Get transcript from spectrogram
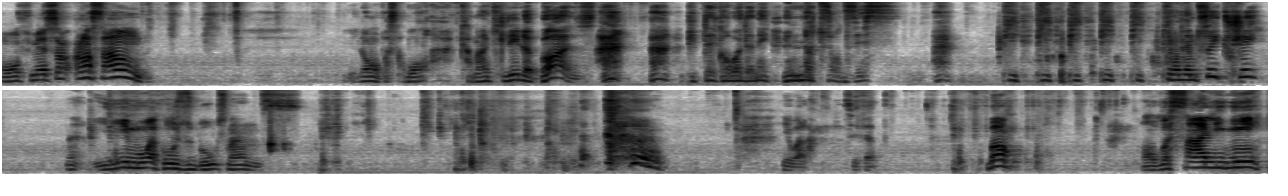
on fumer ça ensemble. Et là, on va savoir comment qu'il est le buzz. Hein? Hein? Puis peut-être qu'on va donner une note sur 10. Puis, puis, puis, puis, puis, puis on aime ça y toucher. Hein? Il est mou à cause du boost, man. Et voilà, c'est fait. Bon, on va s'enligner.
